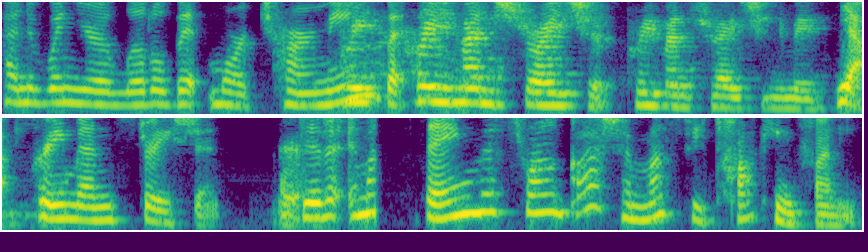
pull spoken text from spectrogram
kind of when you're a little bit more charming. Pre, but pre-menstruation, pre-menstruation, you mean? Yeah, pre-menstruation. Yeah. Did I, am I saying this wrong? Gosh, I must be talking funny.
